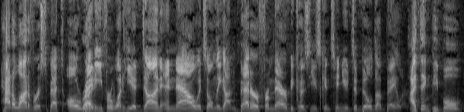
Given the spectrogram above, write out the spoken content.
had a lot of respect already Right. for what he had done, and now it's only gotten better from there because he's continued to build up Baylor. I think people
